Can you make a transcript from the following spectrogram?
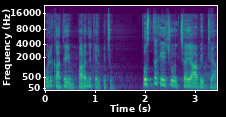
ഒരു കഥയും പറഞ്ഞു കേൾപ്പിച്ചു. പുസ്തകേഷു ചയാ വിദ്യ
